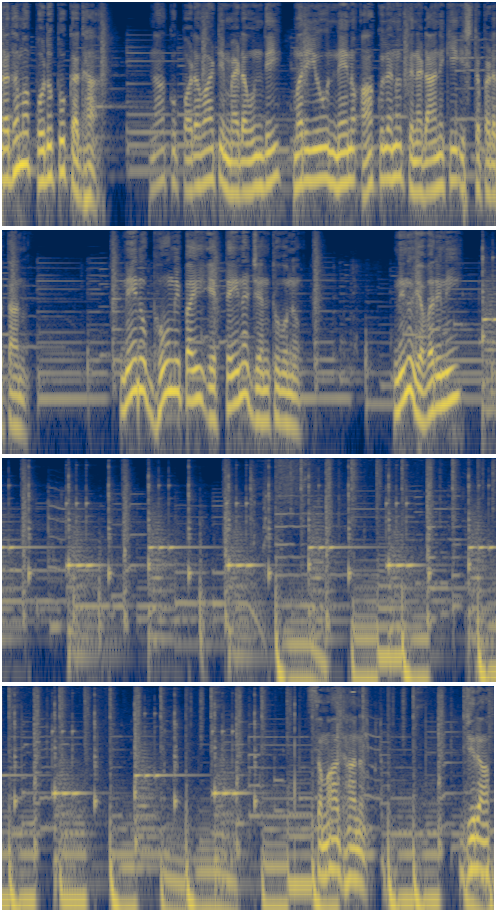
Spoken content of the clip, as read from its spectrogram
ప్రథమ పొడుపు కథ. నాకు పొడవాటి మెడ ఉంది మరియు నేను ఆకులను తినడానికి ఇష్టపడతాను. నేను భూమిపై ఎత్తైన జంతువును. నేను ఎవరిని? సమాధానం. జిరాఫ్.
